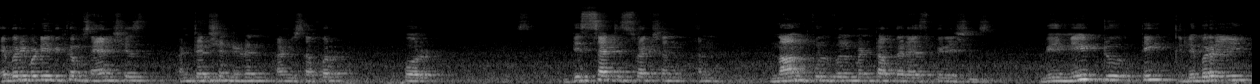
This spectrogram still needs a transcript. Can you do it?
everybody becomes anxious and tension ridden and suffer for dissatisfaction and non-fulfillment of their aspirations. We need to think liberally,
